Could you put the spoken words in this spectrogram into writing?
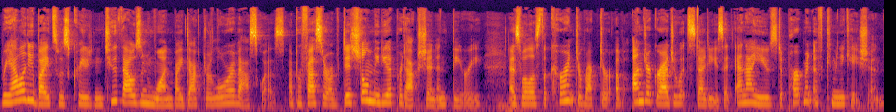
Reality Bites was created in 2001 by Dr. Laura Vasquez, a professor of digital media production and theory, as well as the current director of undergraduate studies at NIU's Department of Communication.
